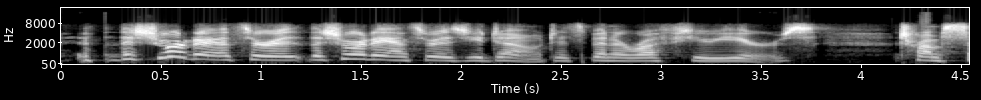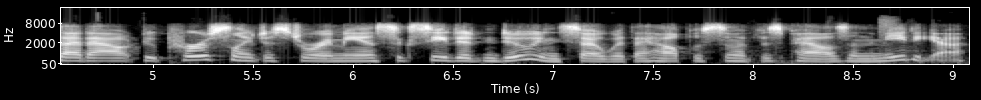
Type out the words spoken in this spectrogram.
the short answer is the short answer is you don't. It's been a rough few years. Trump set out to personally destroy me and succeeded in doing so with the help of some of his pals in the media.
